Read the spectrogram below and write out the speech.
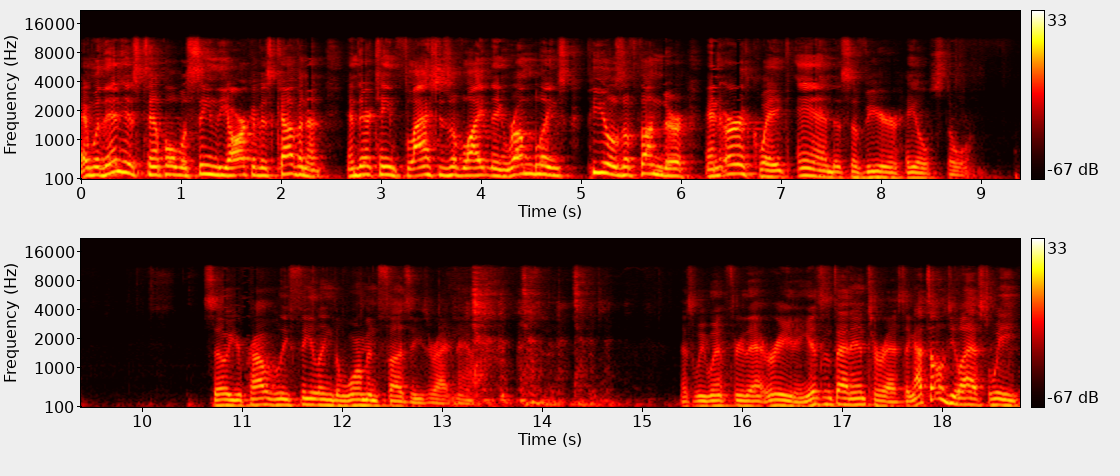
and within his temple was seen the ark of his covenant, and there came flashes of lightning, rumblings, peals of thunder, an earthquake, and a severe hailstorm. So you're probably feeling the warm and fuzzies right now as we went through that reading. Isn't that interesting? I told you last week,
